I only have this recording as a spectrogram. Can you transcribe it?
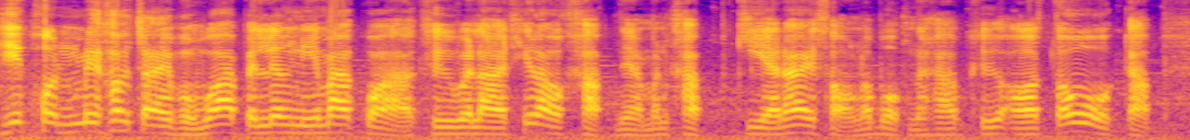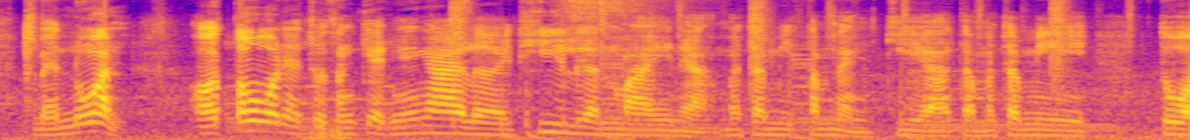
ที่คนไม่เข้าใจผมว่าเป็นเรื่องนี้มากกว่า คือเวลาที่เราขับเนี่ยมันขับเกียร์ได้ 2 ระบบนะครับ คือออโต้กับแมนนวลออโต้เนี่ยจุดสังเกตง่ายๆเลยที่เรือนไม้เนี่ยมันจะมีตำแหน่งเกียร์แต่มันจะมีตัว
